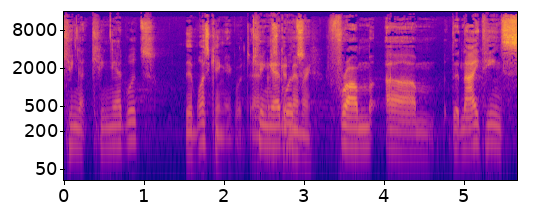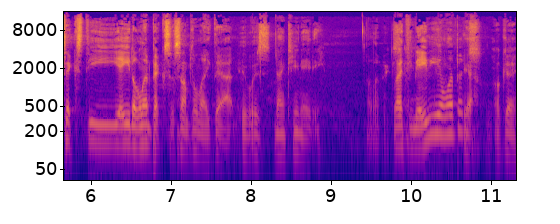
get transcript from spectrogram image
King King Edwards. It was King Edwards. King Edwards from um, the 1968 Olympics or something like that. It was 1980 Olympics. 1980 Olympics. Yeah. Okay.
